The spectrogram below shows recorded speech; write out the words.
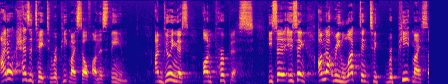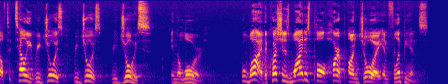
I don't hesitate to repeat myself on this theme. I'm doing this on purpose. He said, he's saying, I'm not reluctant to repeat myself, to tell you, rejoice, rejoice, rejoice in the Lord. Well, why? The question is, why does Paul harp on joy in Philippians?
